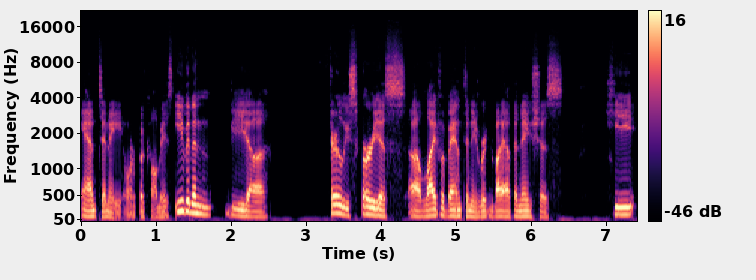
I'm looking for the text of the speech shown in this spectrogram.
Antony or Pachomius. Even in the uh, fairly spurious uh, Life of Antony written by Athanasius, he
